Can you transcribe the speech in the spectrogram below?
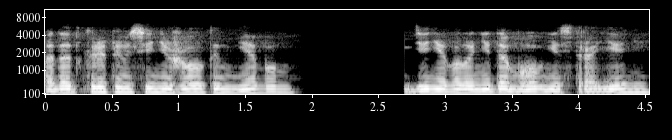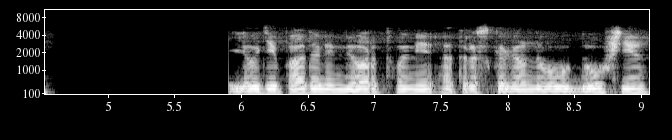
Под открытым сине-желтым небом, где не было ни домов, ни строений, люди падали мертвыми от раскаленного удушья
